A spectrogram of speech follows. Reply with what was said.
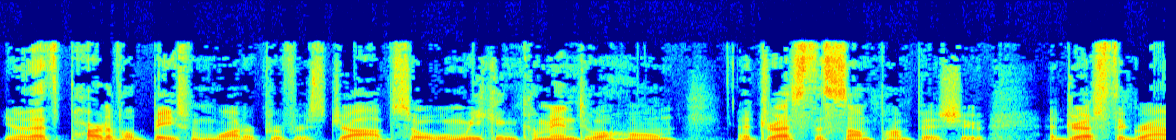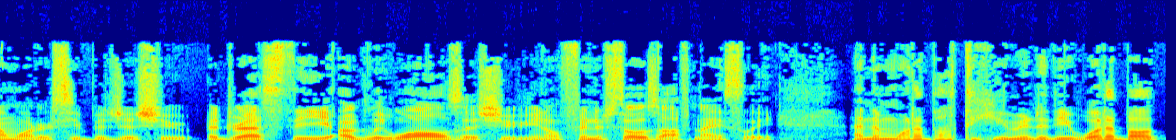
You know, that's part of a basement waterproofer's job. So when we can come into a home, address the sump pump issue, address the groundwater seepage issue, address the ugly walls issue, you know, finish those off nicely. And then what about the humidity? What about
